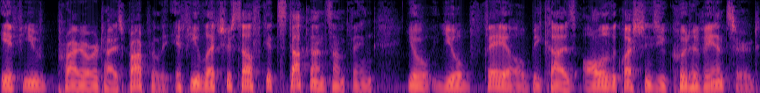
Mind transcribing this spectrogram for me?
if you prioritize properly. If you let yourself get stuck on something, you'll you'll fail because all of the questions you could have answered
